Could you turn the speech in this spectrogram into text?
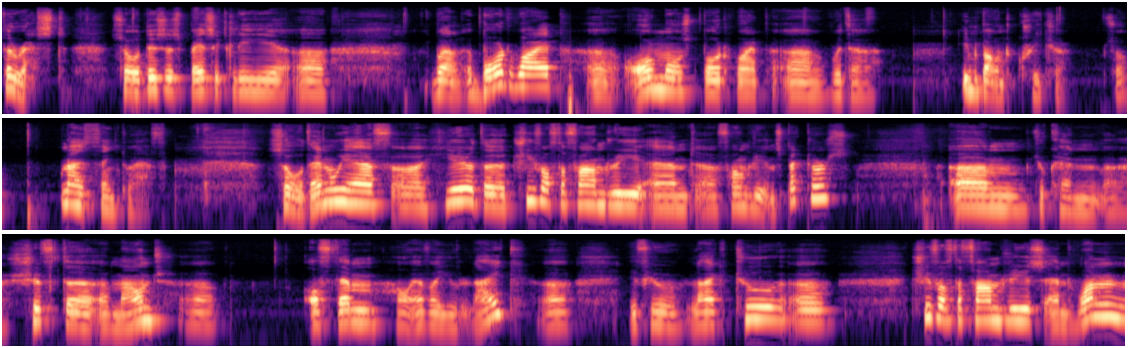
the rest. So this is basically, well, a board wipe, almost board wipe with a inbound creature. So nice thing to have. So then we have uh, here the Chief of the Foundry and uh, Foundry Inspectors. Um, you can uh, shift the amount uh, of them however you like. Uh, if you like two uh, Chief of the Foundries and one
